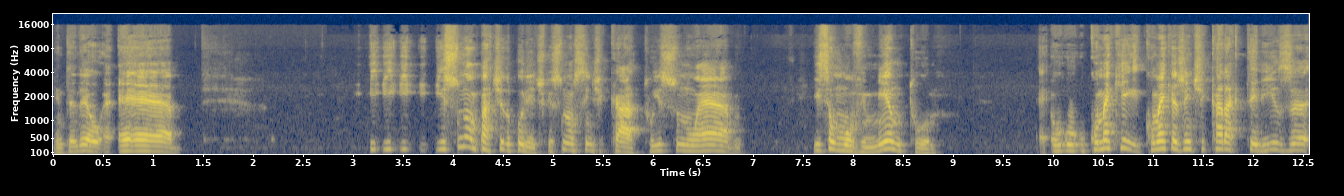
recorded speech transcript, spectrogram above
Entendeu? É, é... E, e, isso não é um partido político, isso não é um sindicato, isso não é. Isso é um movimento. É, como, é que, como é que a gente caracteriza.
